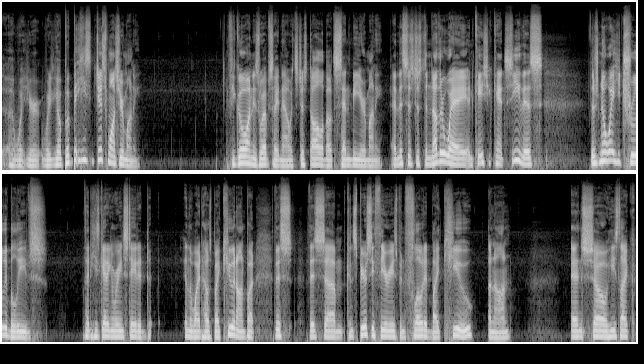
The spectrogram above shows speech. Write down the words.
uh, what you're what you but but he just wants your money. If you go on his website now, it's just all about send me your money. And this is just another way, in case you can't see this, there's no way he truly believes that he's getting reinstated in the White House by QAnon. But this this um, conspiracy theory has been floated by QAnon. And so he's like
